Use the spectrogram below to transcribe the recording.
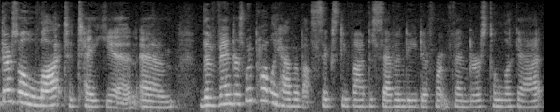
there's a lot to take in um, the vendors we probably have about 65 to 70 different vendors to look at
